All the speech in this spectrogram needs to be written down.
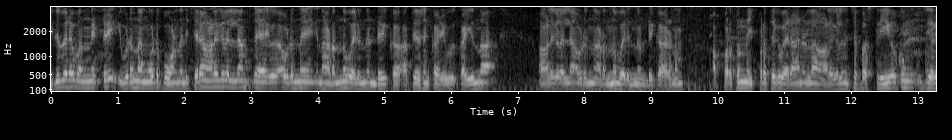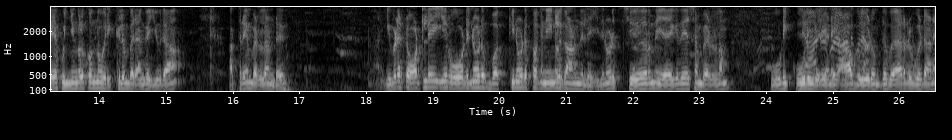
ഇതുവരെ വന്നിട്ട് ഇവിടുന്ന് അങ്ങോട്ട് പോകണമെന്നുണ്ട് ചില ആളുകളെല്ലാം അവിടുന്ന് നടന്ന് വരുന്നുണ്ട്. അത്യാവശ്യം കഴിവ് കഴിയുന്ന ആളുകളെല്ലാം അവിടെ നിന്ന് നടന്നു വരുന്നുണ്ട്. കാരണം അപ്പുറത്തുനിന്ന് ഇപ്പുറത്തേക്ക് വരാനുള്ള ആളുകൾ എന്ന് വെച്ചാൽ സ്ത്രീകൾക്കും ചെറിയ കുഞ്ഞുങ്ങൾക്കൊന്നും ഒരിക്കലും വരാൻ കഴിയൂല. അത്രയും വെള്ളമുണ്ട്. ഇവിടെ ടോട്ടലി ഈ റോഡിനോട് ബക്കിനോട് ഇപ്പം നിങ്ങൾ കാണുന്നില്ലേ? ഇതിനോട് ചേർന്ന് ഏകദേശം വെള്ളം കൂടി കൂടി വരികയാണ്. ആ വീടും ഇത് വേറൊരു വീടാണ്.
